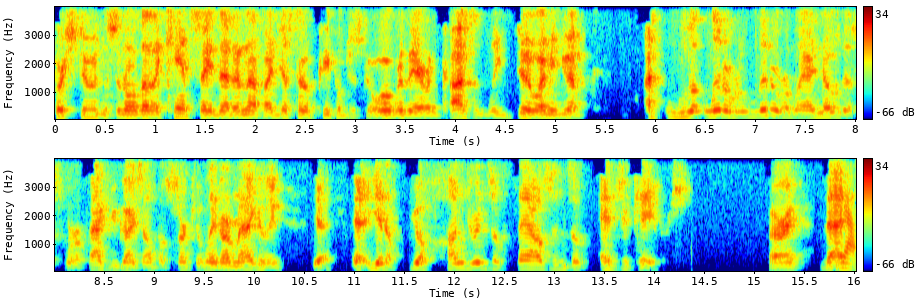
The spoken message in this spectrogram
for students and all that. I can't say that enough. I just hope people just go over there and constantly do. I mean, you have uh, literally, literally, I know this for a fact. You guys help us circulate our magazine. Yeah, you know, you have hundreds of thousands of educators. All right, that yeah.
